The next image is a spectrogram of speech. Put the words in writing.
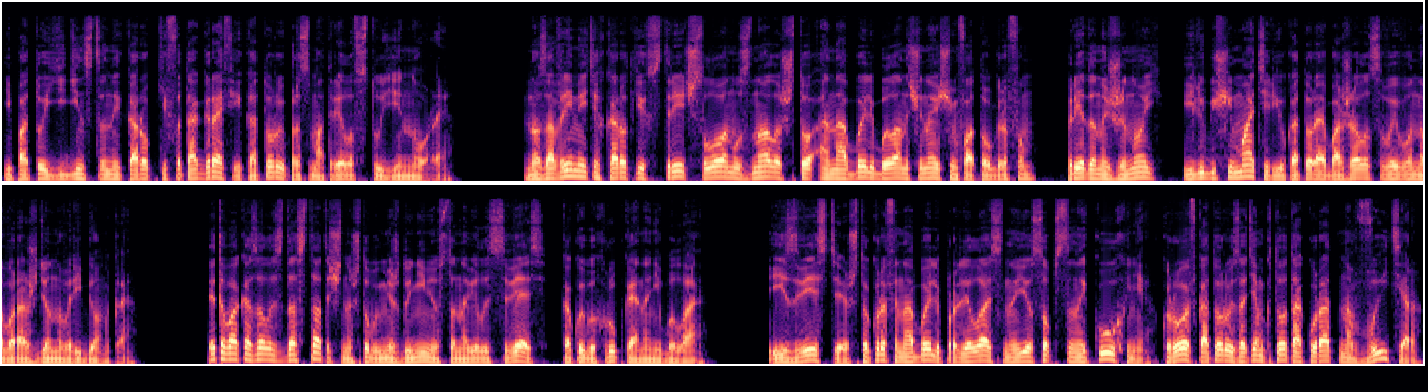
и по той единственной коробке фотографий, которую просмотрела в студии Норы. Но за время этих коротких встреч Слоан узнала, что Аннабель была начинающим фотографом, преданной женой и любящей матерью, которая обожала своего новорожденного ребенка. Этого оказалось достаточно, чтобы между ними установилась связь, какой бы хрупкой она ни была. И известие, что кровь Аннабель пролилась на ее собственной кухне, кровь, которую затем кто-то аккуратно вытер,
